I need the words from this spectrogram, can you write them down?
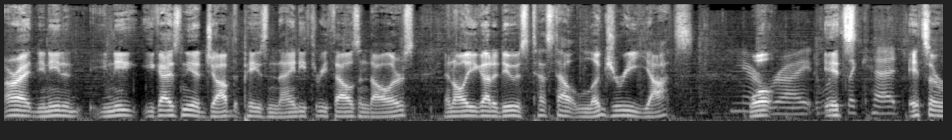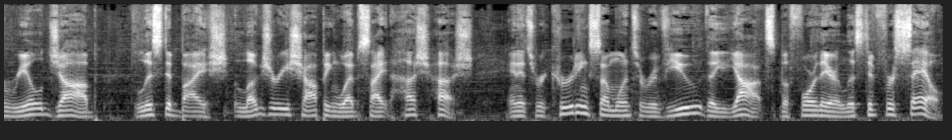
All right, you need a you need you guys need a job that pays ninety three thousand dollars, and all you got to do is test out luxury yachts. You're well, right. What's it's the catch? it's a real job listed by sh- luxury shopping website Hush Hush, and it's recruiting someone to review the yachts before they are listed for sale.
